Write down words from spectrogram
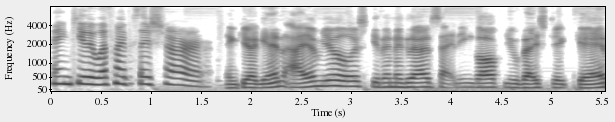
Thank you. It was my pleasure. Thank you again. I am your host, Kiran Agrar, signing off. You guys take care.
